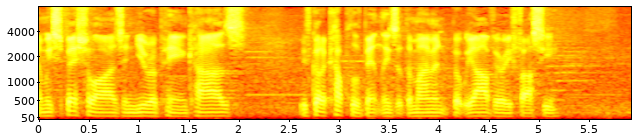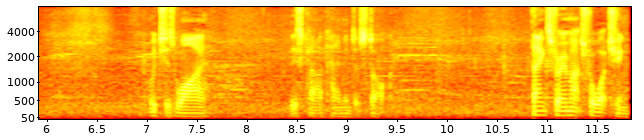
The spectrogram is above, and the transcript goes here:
and we specialise in European cars. We've got a couple of Bentleys at the moment, but we are very fussy, which is why this car came into stock. Thanks very much for watching.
